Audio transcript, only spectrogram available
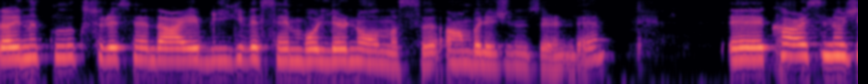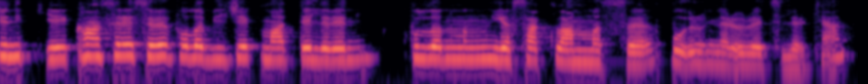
dayanıklılık süresine dair bilgi ve sembollerin olması ambalajın üzerinde, e, karsinojenik, e, kansere sebep olabilecek maddelerin kullanımının yasaklanması bu ürünler üretilirken,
